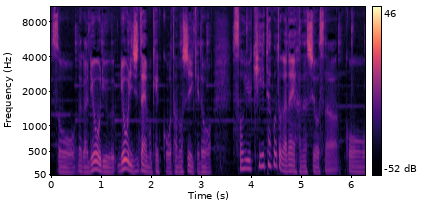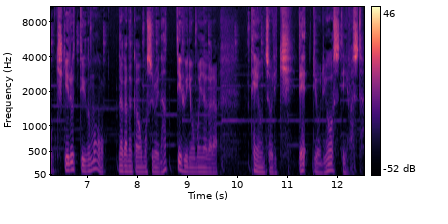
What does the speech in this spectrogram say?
そうだから料理料理自体も結構楽しいけどそういう聞いたことがない話をさこう聞けるっていうのもなかなか面白いなっていうふうに思いながら低温調理器で料理をしていました。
